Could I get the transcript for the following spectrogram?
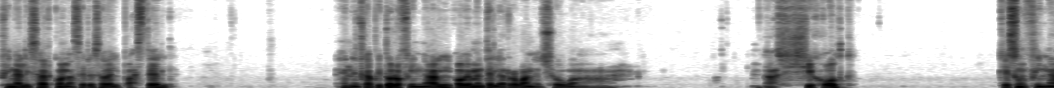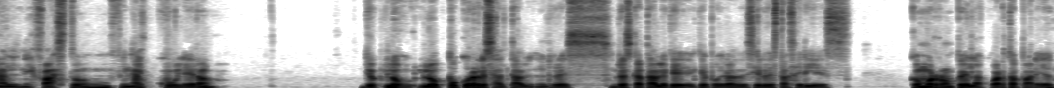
finalizar con la cereza del pastel, en el capítulo final, obviamente le roban el show a, a She-Hulk, que es un final nefasto, un final culero. Yo, lo, poco resaltable, rescatable que, que podría decir de esta serie es cómo rompe la cuarta pared.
